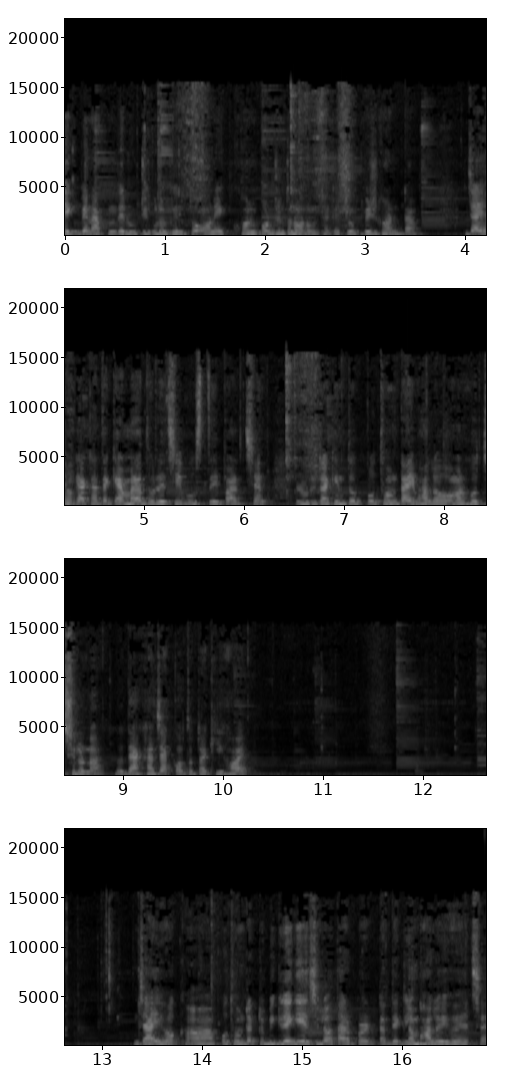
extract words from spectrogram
দেখবেন আপনাদের রুটিগুলো কিন্তু অনেকক্ষণ পর্যন্ত নরম থাকে, চব্বিশ ঘণ্টা। যাই হোক, এক হাতে ক্যামেরা ধরেছি, বুঝতেই পারছেন। রুটিটা কিন্তু প্রথমটাই ভালো আমার হচ্ছিল না। তো দেখা যাক কতটা কি হয়। যাই হোক প্রথমটা একটু বিগড়ে গিয়েছিল, তারপরটা দেখলাম ভালোই হয়েছে।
